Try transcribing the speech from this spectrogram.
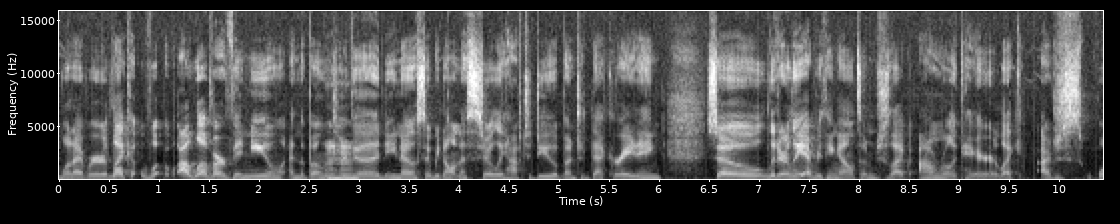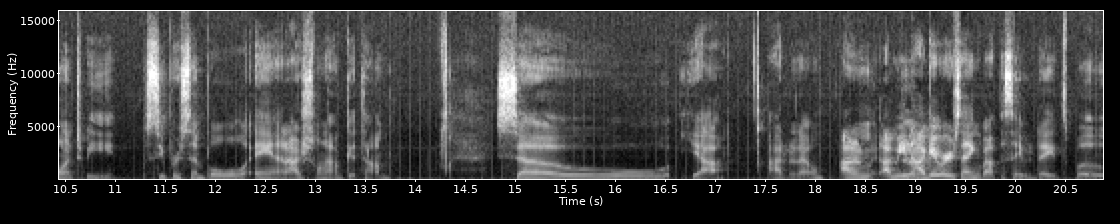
whatever. Like, w- I love our venue and the bones are good, you know, so we don't necessarily have to do a bunch of decorating. So, literally everything else, I'm just like, I don't really care. Like, I just want it to be super simple and I just want to have a good time. So, yeah. I don't know. I don't. I mean, Yeah. I get what you're saying about the save the dates, but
